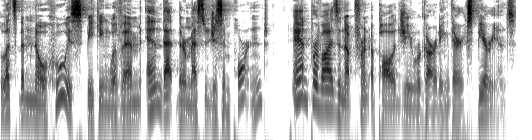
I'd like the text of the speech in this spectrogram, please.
lets them know who is speaking with them and that their message is important, and provides an upfront apology regarding their experience.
